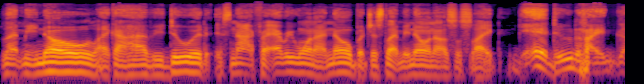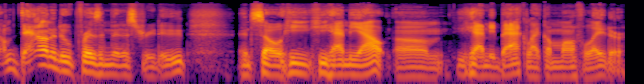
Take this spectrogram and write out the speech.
let me know. Like, I'll have you do it. It's not for everyone I know, but just let me know. And I was just like, yeah, dude, like, I'm down to do prison ministry, dude. And so he he had me out. Um, he had me back like a month later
